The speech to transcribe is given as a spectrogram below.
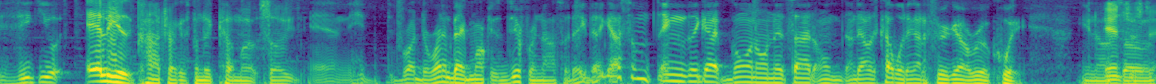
Ezekiel Elliott contract is finna come up. So and he, the running back market is different now. So they, they got some things they got going on that side on, on Dallas Cowboys. They got to figure out real quick. You know, Interesting. So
